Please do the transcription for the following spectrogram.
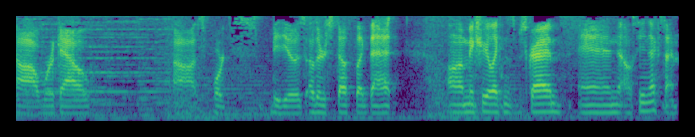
uh, workout, uh, sports videos, other stuff like that. Uh, make sure you like and subscribe, and I'll see you next time.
